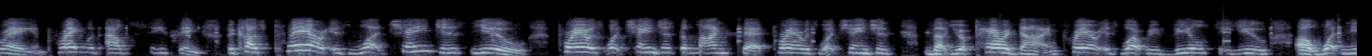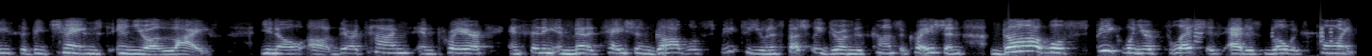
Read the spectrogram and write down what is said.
pray and pray without ceasing because prayer is what changes you. Prayer is what changes the mindset. Prayer is what changes the, your paradigm. Prayer is what reveals to you uh, what needs to be changed in your life. You know, uh, there are times in prayer and sitting in meditation, God will speak to you, and especially during this consecration, God will speak when your flesh is at its lowest point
